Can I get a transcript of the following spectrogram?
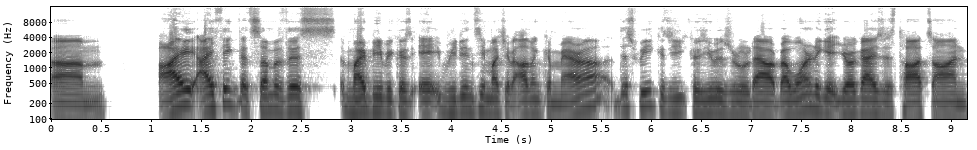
Um I I think that some of this might be because it, we didn't see much of Alvin Kamara this week because he because he was ruled out. But I wanted to get your guys' thoughts on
